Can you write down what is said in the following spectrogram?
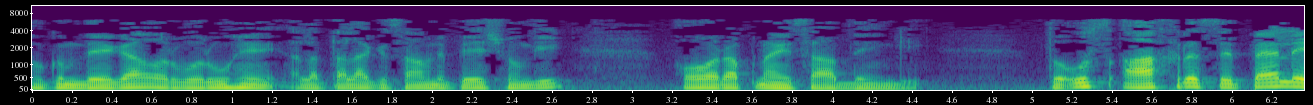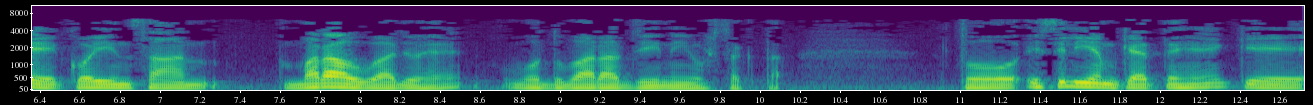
حکم دے گا اور وہ روحیں اللہ تعالیٰ کے سامنے پیش ہوں گی اور اپنا حساب دیں گی۔ تو اس آخرت سے پہلے کوئی انسان مرا ہوا جو ہے، وہ دوبارہ جی نہیں اٹھ سکتا۔ تو اسی لیے ہم کہتے ہیں کہ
